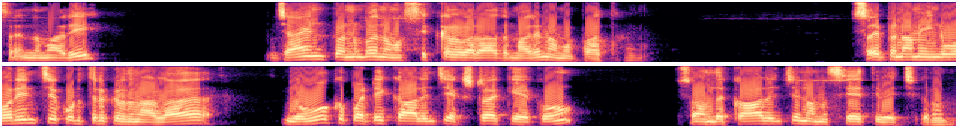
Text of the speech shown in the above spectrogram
ஸோ இந்த மாதிரி ஜாயின் பண்ணும்போது நமக்கு சிக்கல் வராத மாதிரி நம்ம பார்த்துக்கணும். ஸோ இப்போ நம்ம இங்கே ஒரு இன்ச்சு கொடுத்துருக்கிறதுனால இங்கே ஊக்குப்பட்டி கால் இன்ச்சு எக்ஸ்ட்ரா கேட்கும் ஸோ அந்த கால் இன்ச்சு நம்ம சேர்த்து வச்சுக்கிறோம்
